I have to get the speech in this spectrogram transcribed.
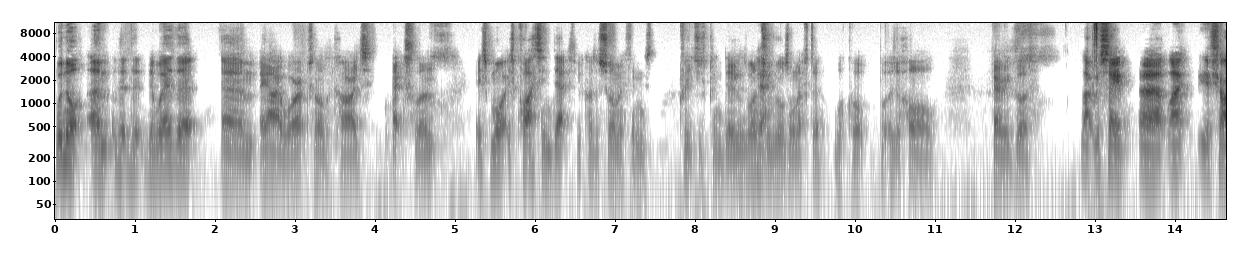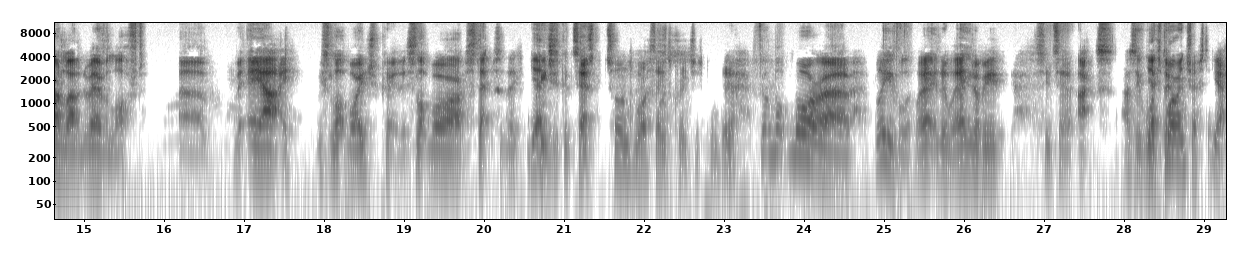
But no, um, the, the the way that um, AI works and all the cards, excellent. It's more, it's quite in depth because there's so many things creatures can do. There's one or Yeah. two rules I'm gonna have to look up, but as a whole, very good. like we were saying, uh, like your Ashardalon and Ravenloft, uh, the AI is a lot more intricate. It's a lot more steps that the Yeah, creatures could take. There's tons more things creatures can do. Yeah, feel more uh, believable in a way. In a way, you know, be seem to act as he would Yeah, it's do. more interesting. yeah,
